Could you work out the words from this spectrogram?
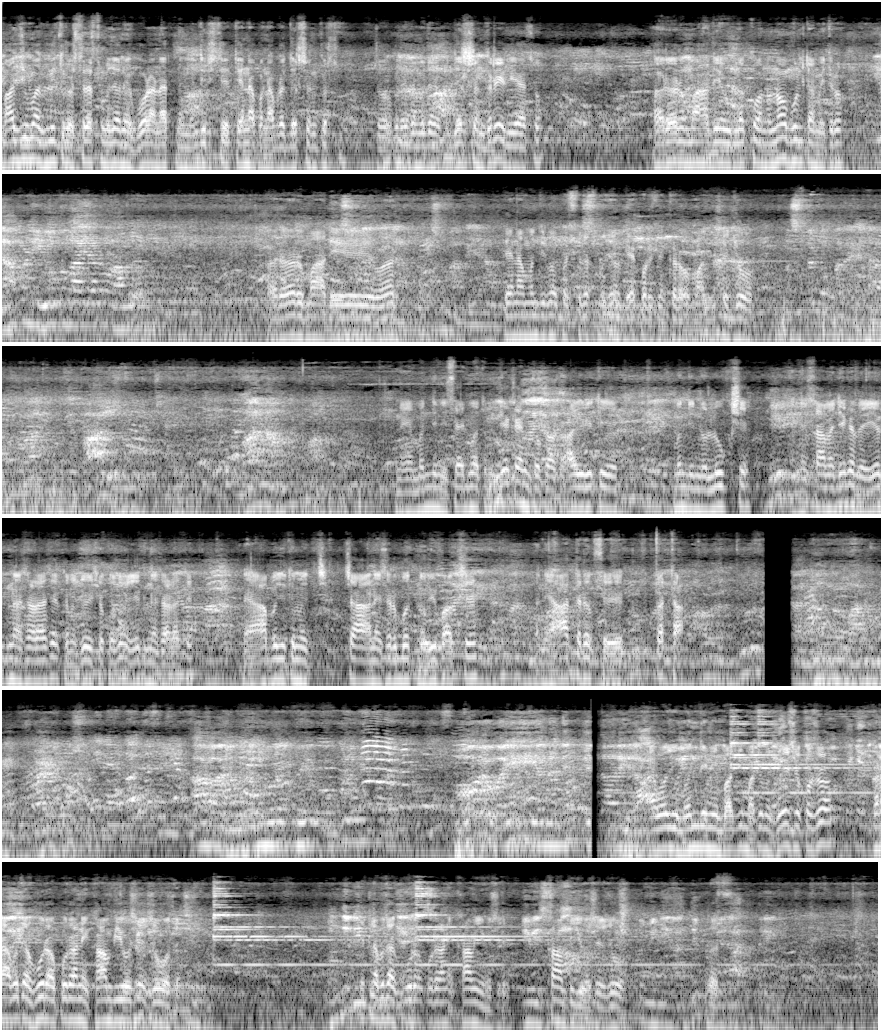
બાજુમાં જ મિત્રો સરસ મજાનું ભોળાનાથનું મંદિર છે, તેના પણ આપણે દર્શન કરશું. તમે બધા દર્શન કરી રહ્યા છો, હર હર મહાદેવ લખવાનું ન ભૂલતા મિત્રો. હર હર મહાદેવ, હર. તેના મંદિરમાં પણ સરસ મજાનું ડેકોરેશન કરવામાં આવ્યું છે જો ને મંદિરની સાઈડમાં તમે દેખાય ને તો કાંક આવી રીતે મંદિરનો લુક છે. અને સામે દેખાતા યજ્ઞશાળા છે. તમે જોઈ શકો છો યજ્ઞશાળા છે. અને આ બાજુ તમે ચા અને શરબતનો વિભાગ છે. અને આ તરફ છે કથા. આ બાજુ મંદિરની બાજુમાં તમે જોઈ શકો છો. ઘણા બધા હુરાપુરાની ખાંભીઓ છે. જોવો તમે. કેટલા બધા પૂરાપૂરાની ખામીઓ છે ખાંભીઓ છે જો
